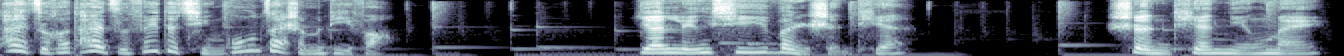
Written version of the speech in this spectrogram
太子和太子妃的寝宫在什么地方？颜灵溪问沈天。沈天凝眉。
